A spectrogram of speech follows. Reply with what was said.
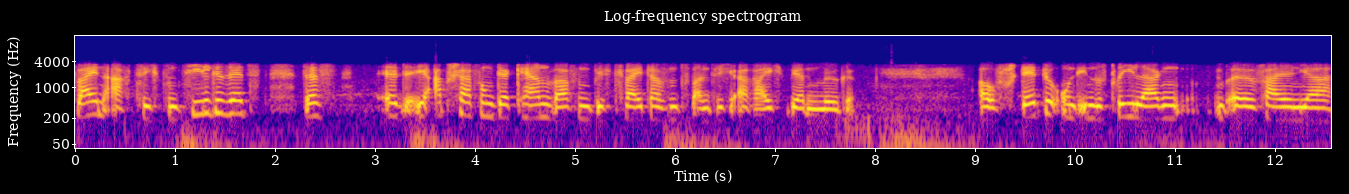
82 zum Ziel gesetzt, dass die Abschaffung der Kernwaffen bis 2020 erreicht werden möge. Auf Städte und Industrielagen äh, fallen ja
